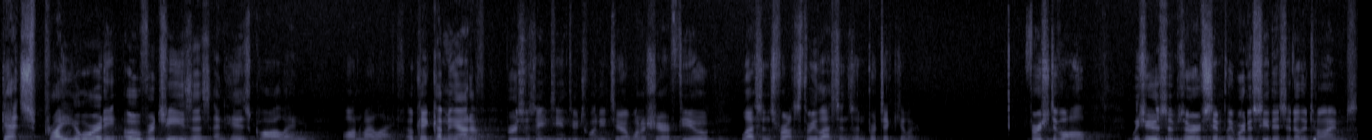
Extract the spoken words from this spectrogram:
gets priority over Jesus and his calling on my life. Okay, coming out of verses 18 through 22, I want to share a few lessons for us, three lessons in particular. First of all, we should just observe simply. We're going to see this at other times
